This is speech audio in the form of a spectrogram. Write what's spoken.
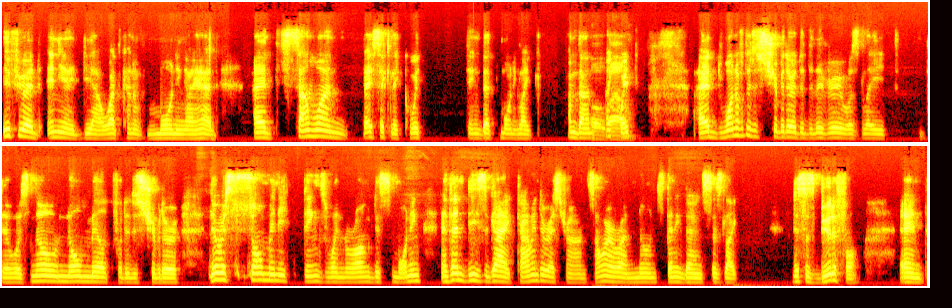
if you had any idea what kind of morning I had, I had someone basically quitting that morning. Like, I'm done. Oh, I wow. quit. I had one of the distributor, the delivery was late. There was no no milk for the distributor. There was so many things went wrong this morning. And then this guy come in the restaurant somewhere around noon, standing there and says like, "This is beautiful," and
